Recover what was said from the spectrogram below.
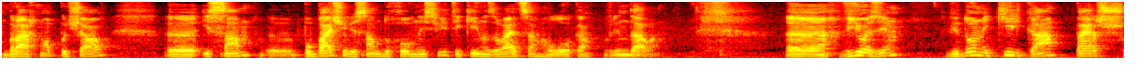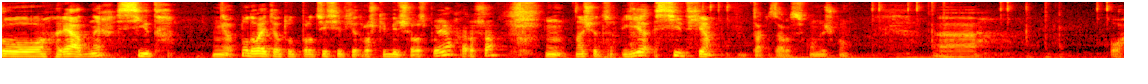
Брахма почав е, і сам е, побачив і сам духовний світ, який називається Голока Вріндава. Е, в йозі відомі кілька першорядних сітх. Ну, давайте я тут про ці сітхи трошки більше розповім. Хорошо? Значить, є сітхи. Так, зараз секундочку. Е, О.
